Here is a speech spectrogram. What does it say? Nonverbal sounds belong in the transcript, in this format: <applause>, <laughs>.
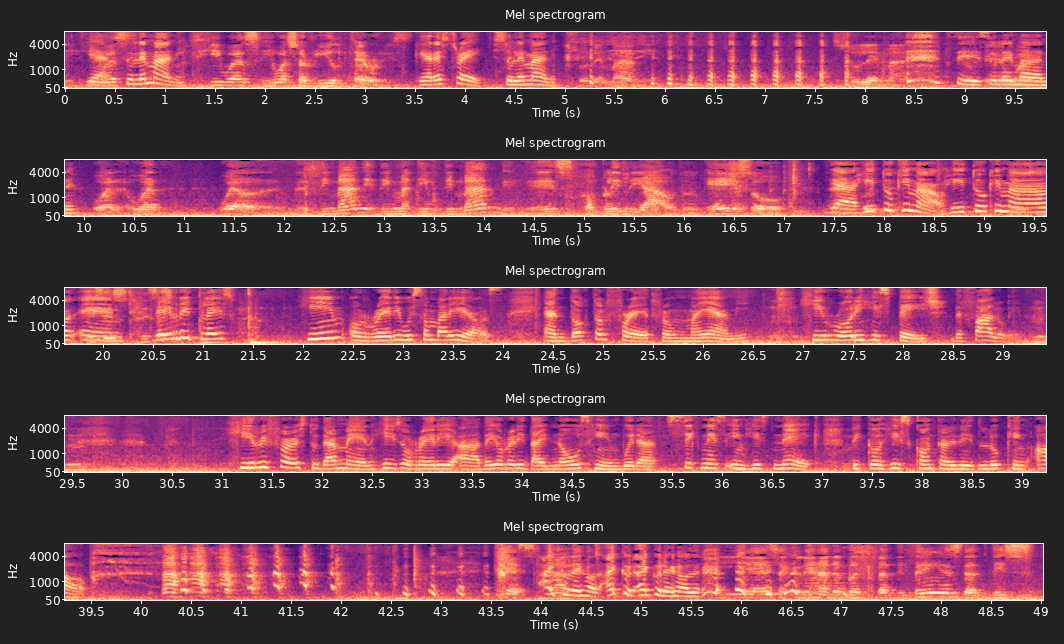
He Yeah, was, Soleimani. He was he was a real terrorist. Get it straight. Soleimani. Soleimani. <laughs> Soleimani. Sí, Soleimani. What, what, well, the, the man, the, man- the, the man is completely out. Okay, so Yeah, he uh, took him out. He took him out, This and is- this they replaced him already with somebody else. And Dr. Fred from Miami, he wrote in his page the following. He refers to that man. He's already. Uh, they already diagnosed him with a sickness in his neck because he's constantly looking up. <laughs> <laughs> Yes, I uh, couldn't hold. I could. I couldn't hold it. yes, I couldn't handle. But but the thing is that this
